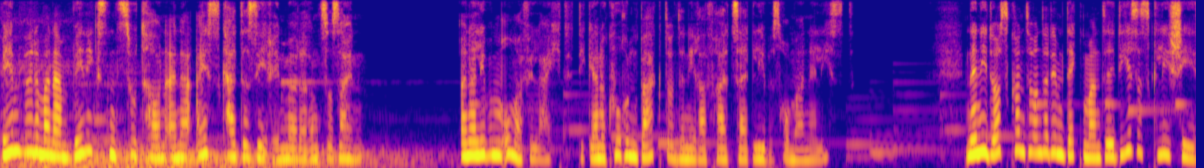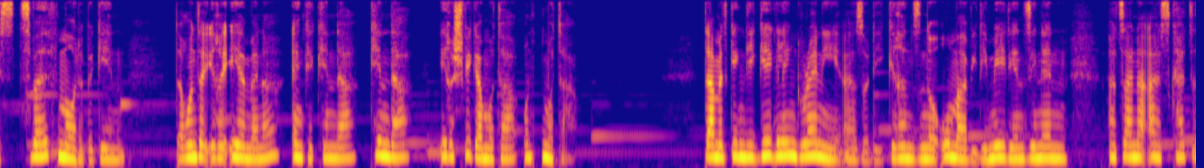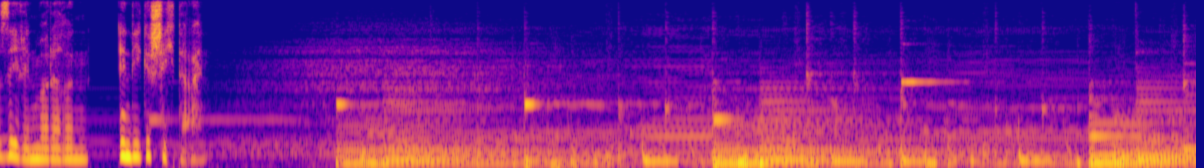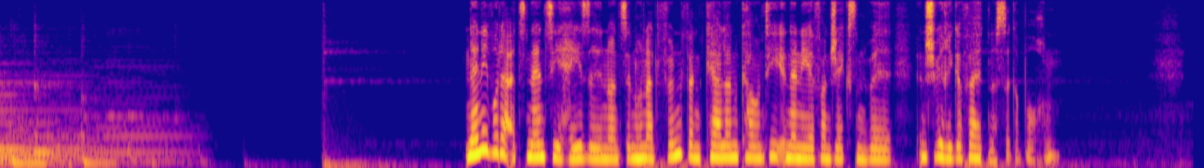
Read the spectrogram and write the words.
Wem würde man am wenigsten zutrauen, eine eiskalte Serienmörderin zu sein? Einer lieben Oma vielleicht, die gerne Kuchen backt und in ihrer Freizeit Liebesromane liest. Nanny Doss konnte unter dem Deckmantel dieses Klischees zwölf Morde begehen, darunter ihre Ehemänner, Enkelkinder, Kinder, ihre Schwiegermutter und Mutter. Damit ging die Giggling Granny, also die grinsende Oma, wie die Medien sie nennen, als eine eiskalte Serienmörderin in die Geschichte ein. Nanny wurde als Nancy Hazel 1905 in Callan County in der Nähe von Jacksonville in schwierige Verhältnisse geboren.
